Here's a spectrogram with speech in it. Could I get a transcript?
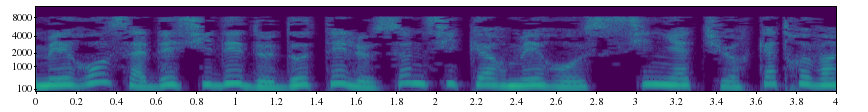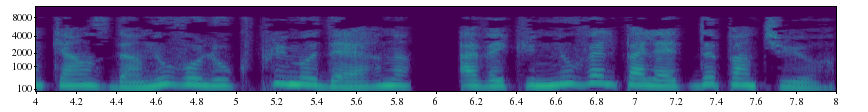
Meros a décidé de doter le Sunseeker Meros Signature 95 d'un nouveau look plus moderne, avec une nouvelle palette de peinture.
